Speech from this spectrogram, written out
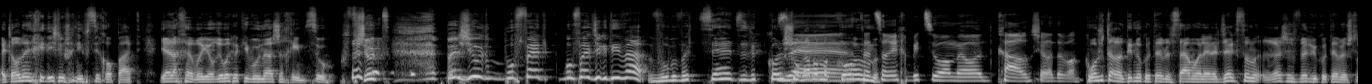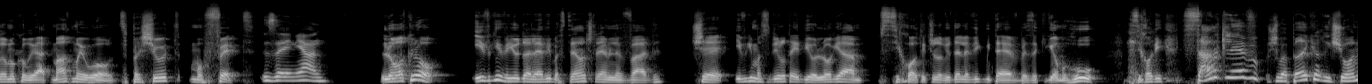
היתרון היחידי שלי הוא שאני פסיכופת. יאללה חבר'ה, יורים רק לכיוון האשכים, צאו. פשוט, פשוט מופת, מופת של כתיבה. והוא מבצע את זה בכל זה- שורה במקום. אתה צריך ביצוע מאוד קר של הדבר. כמו שטרנטינו כותב לסמואל אל ג'קסון, רשף לוי כותב לשלמה קוריאט, mark my words, פשוט מופת. זה עניין. לא רק לא, איבגי ויהודה לוי בסצנות שלהם לבד, שאיבגי מסביר לו את האידיאולוגיה הפסיכוטית שלו, ויהודה לוי מתאהב בזה, כי גם הוא פסיכוטי. שמת לב שבפרק הראשון,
